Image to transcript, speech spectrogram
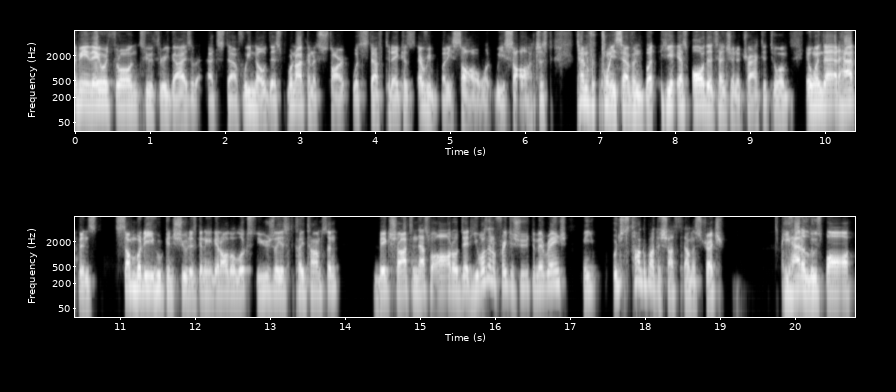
I mean, they were throwing two, three guys at Steph. We know this. We're not going to start with Steph today because everybody saw what we saw. Just 10 for 27, but he has all the attention attracted to him. And when that happens, somebody who can shoot is going to get all the looks. Usually it's Klay Thompson, big shots. And that's what Otto did. He wasn't afraid to shoot the mid range. I mean, we'll just talk about the shots down the stretch. He had a loose ball,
